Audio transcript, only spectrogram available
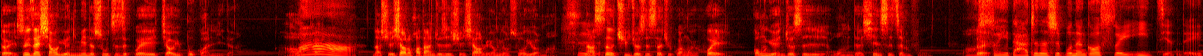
对，所以在校园里面的树枝是归教育部管理的。哇，okay，那学校的话，当然就是学校拥有所有嘛。是。那社区就是社区管委会，公园就是我们的县市政府。哦，对，所以大家真的是不能够随意捡的。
